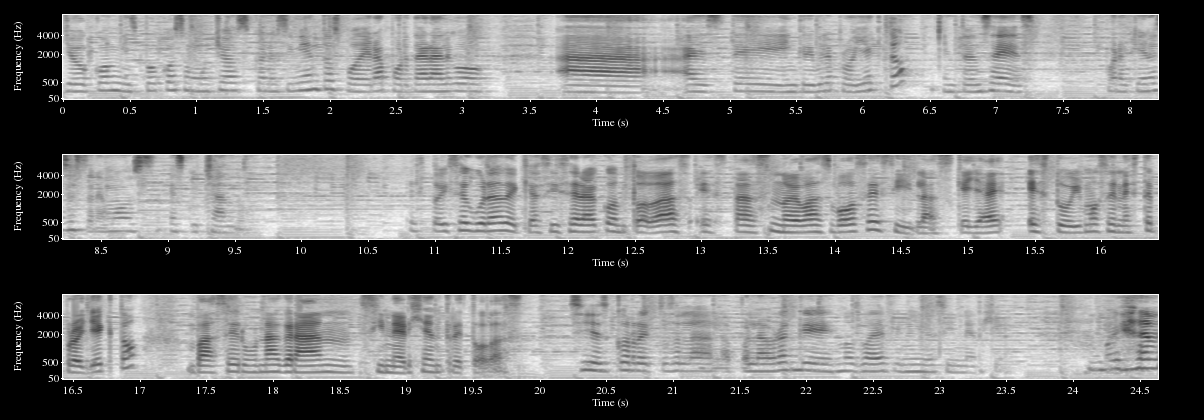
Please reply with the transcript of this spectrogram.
yo con mis pocos o muchos conocimientos poder aportar algo a, a este increíble proyecto. Entonces, por aquí nos estaremos escuchando. Estoy segura de que así será con todas estas nuevas voces y las que ya estuvimos en este proyecto. Va a ser una gran sinergia entre todas. Sí, es correcto. Es la, palabra que nos va a definir es sinergia. Oigan,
